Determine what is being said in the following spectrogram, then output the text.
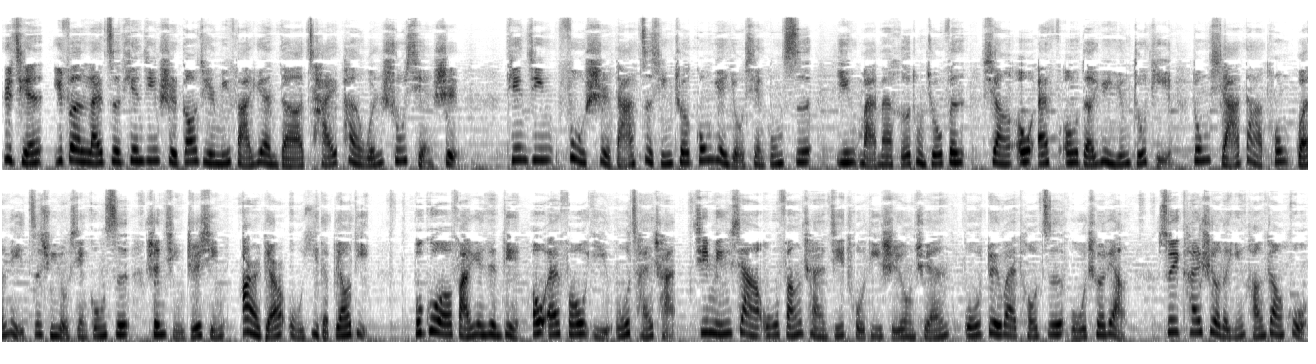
日前，一份来自天津市高级人民法院的裁判文书显示。天津富士达自行车工业有限公司因买卖合同纠纷，向 OFO 的运营主体东峡大通管理咨询有限公司申请执行2.5亿的标的。不过，法院认定 OFO 已无财产，其名下无房产及土地使用权，无对外投资，无车辆。虽开设了银行账户，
